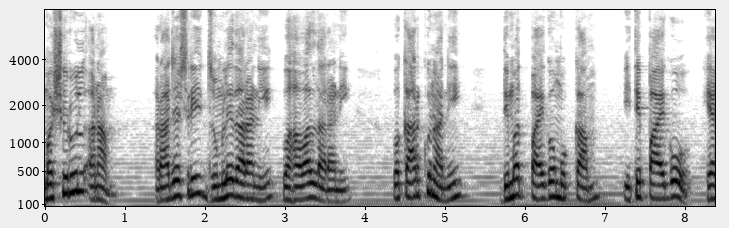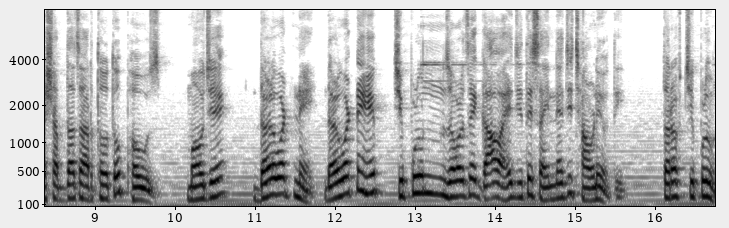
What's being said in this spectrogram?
मशरूल अनाम राजश्री जुमलेदारांनी व हवालदारांनी व कारकुनानी दिमत पायगो मुक्काम इथे पायगो या शब्दाचा अर्थ होतो फौज. मौजे दळवटणे. दळवटणे हे चिपळूण जवळचे एक गाव आहे जिथे सैन्याची छावणी होती. तरफ चिपळूण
